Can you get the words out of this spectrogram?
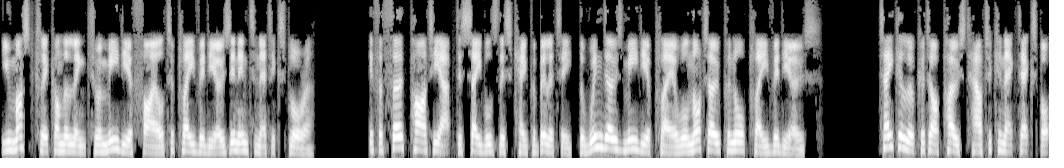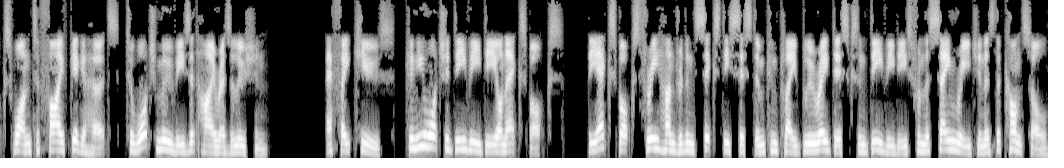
You must click on the link to a media file to play videos in Internet Explorer. If a third-party app disables this capability, the Windows Media Player will not open or play videos. Take a look at our post How to Connect Xbox One to 5 GHz to watch movies at high resolution. FAQs. Can you watch a DVD on Xbox? The Xbox 360 system can play Blu-ray discs and DVDs from the same region as the console.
